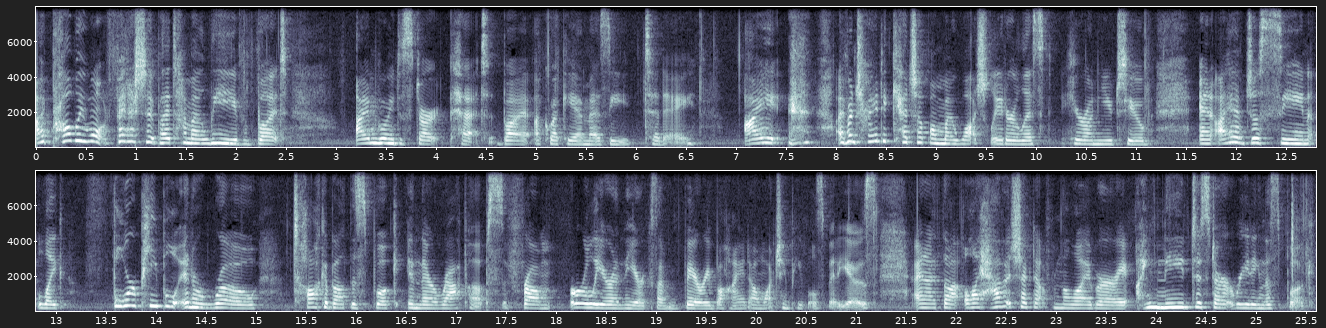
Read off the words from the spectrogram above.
I probably won't finish it by the time I leave but I'm going to start Pet by Akwaeke Emezi today. I, I've been trying to catch up on my watch later list here on YouTube and I have just seen like four people in a row talk about this book in their wrap-ups from earlier in the year because I'm very behind on watching people's videos. And I thought, well, I have it checked out from the library. I need to start reading this book.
